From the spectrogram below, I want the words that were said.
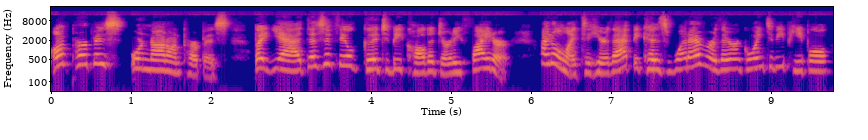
on purpose or not on purpose. But yeah, it doesn't feel good to be called a dirty fighter. I don't like to hear that because whatever, there are going to be people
